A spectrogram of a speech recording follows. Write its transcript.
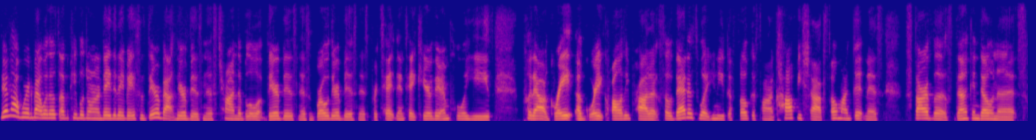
they're not worried about what those other people are doing on a day-to-day basis. They're about their business, trying to blow up their business, grow their business, protect and take care of their employees, put out great a great quality product. So that is what you need to focus on. Coffee shops, oh my goodness, Starbucks, Dunkin' Donuts,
